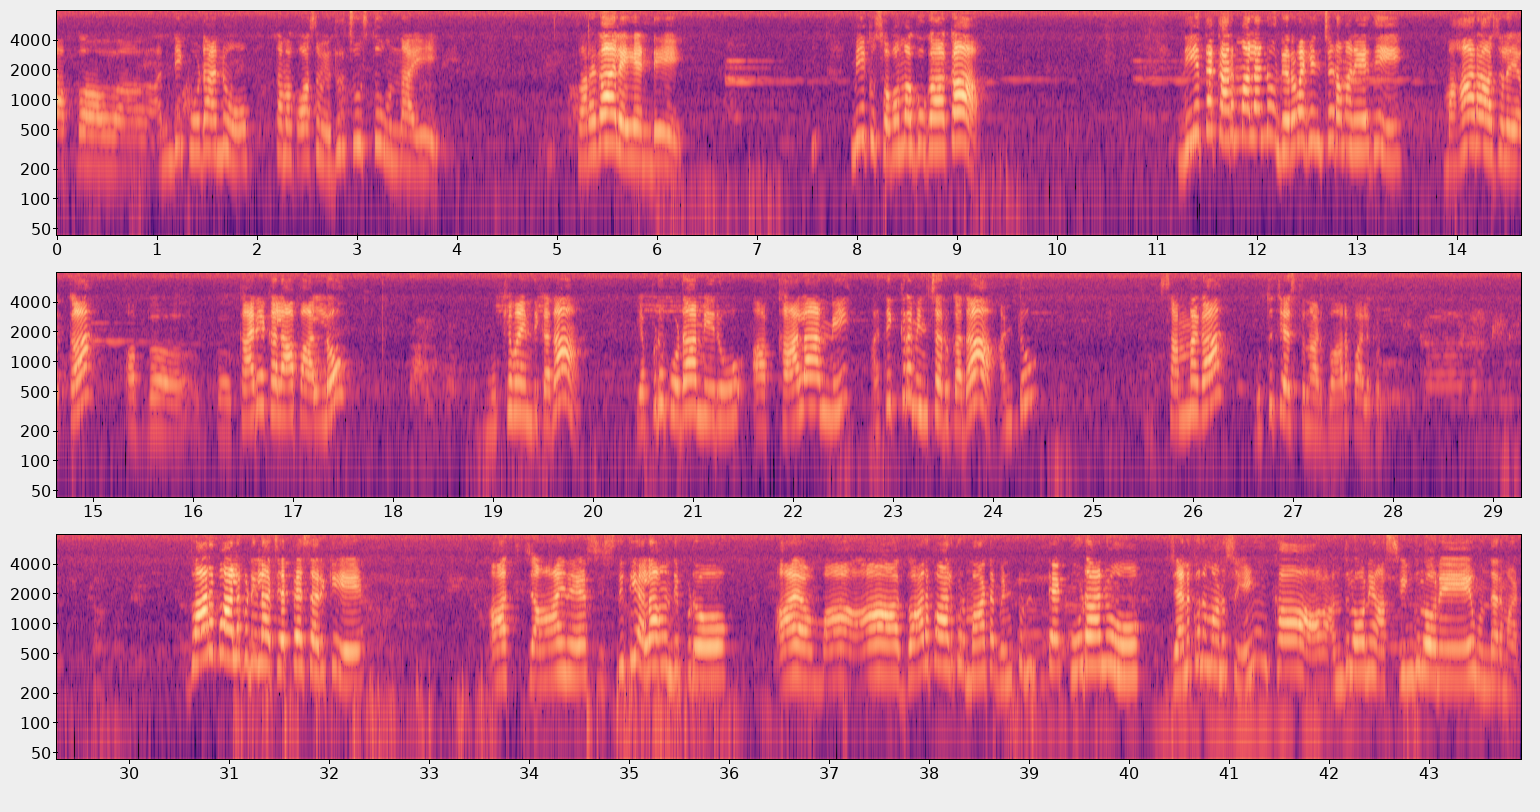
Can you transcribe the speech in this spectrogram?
అన్నీ కూడాను తమ కోసం ఎదురు చూస్తూ ఉన్నాయి. త్వరగా లేయండి. మీకు శుభమగుగాక. నీత కర్మలను నిర్వహించడం అనేది మహారాజుల యొక్క కార్యకలాపాల్లో ముఖ్యమైనది కదా. ఎప్పుడు కూడా మీరు ఆ కాలాన్ని అతిక్రమించరు కదా అంటూ సన్నగా గుర్తు చేస్తున్నాడు ద్వారపాలకుడు. ద్వారపాలకుడు ఇలా చెప్పేసరికి ఆ ఆయన స్థితి ఎలా ఉంది ఇప్పుడు? ఆ ఆ ద్వారపాలకుడు మాట వింటుంటే కూడాను జనకుని మనసు ఇంకా అందులోనే ఆ స్వింగులోనే ఉందన్నమాట.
